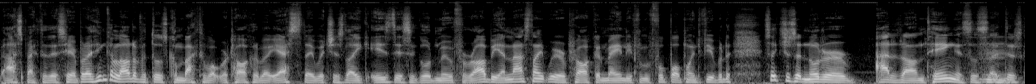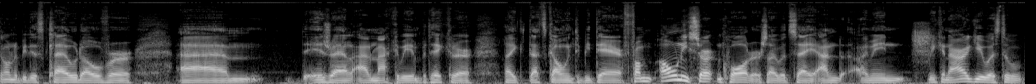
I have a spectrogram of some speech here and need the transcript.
aspect of this here. But I think a lot of it does come back to what we are talking about yesterday, which is like, is this a good move for Robbie? And last night we were talking mainly from a football point of view, but it's like just another added on thing. It's just like there's going to be this cloud over. Um, Israel and Maccabi in particular, like that's going to be there from only certain quarters, I would say. And I mean, we can argue as to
